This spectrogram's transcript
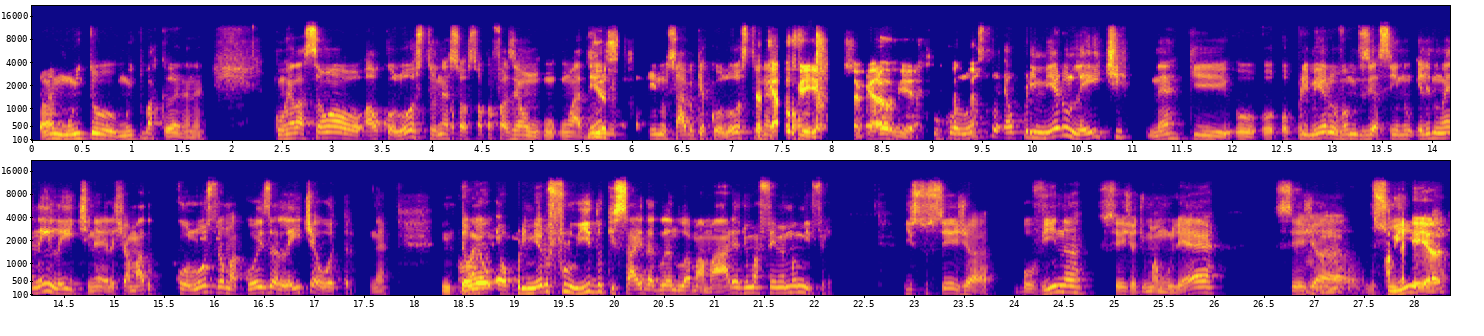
então é muito, muito bacana, né? Com relação ao, ao colostro, né? Só, só para fazer um, um adendo, para quem não sabe o que é colostro. Eu né? quero ouvir, eu quero ouvir. O colostro é o primeiro leite, né? Que o, o, o, primeiro, vamos dizer assim, ele não é nem leite, né? Ele é chamado colostro é uma coisa, leite é outra, né? Então é, é o primeiro fluido que sai da glândula mamária de uma fêmea mamífera. Isso seja bovina, seja de uma mulher, seja uhum. do suíno,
